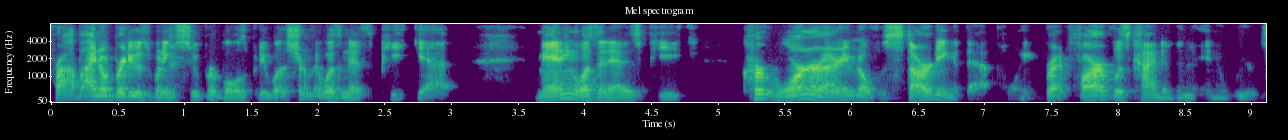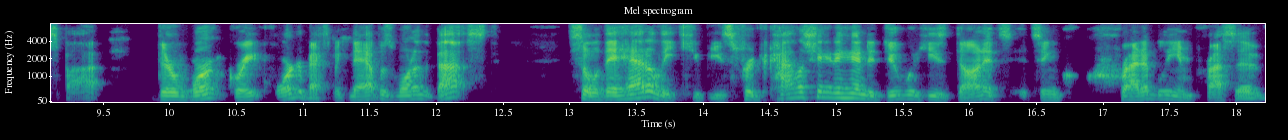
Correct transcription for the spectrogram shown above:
probably I know Brady was winning Super Bowls, but he was certainly wasn't at his peak yet. Manning wasn't at his peak. Kurt Warner, I don't even know if was starting at that point. Brett Favre was kind of in, in a weird spot. There weren't great quarterbacks. McNabb was one of the best. So they had elite QBs. For Kyle Shanahan to do what he's done, it's it's incredibly impressive,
